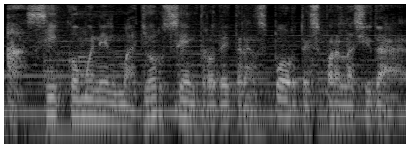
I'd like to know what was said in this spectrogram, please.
así como en el mayor centro de transportes para la ciudad.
